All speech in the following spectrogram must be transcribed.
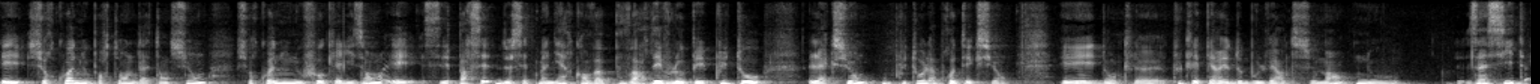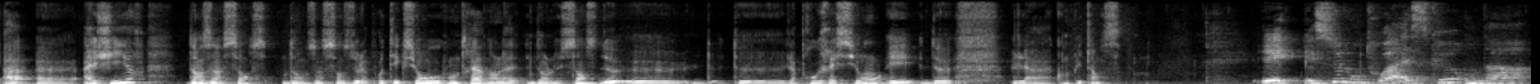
et sur quoi nous portons de l'attention, sur quoi nous nous focalisons. Et c'est de cette manière qu'on va pouvoir développer plutôt l'action ou plutôt la protection. Et donc toutes les périodes de bouleversement nous incitent à euh, agir dans un, sens, dans un sens de la protection ou au contraire dans, la, dans le sens de, euh, de la progression et de la compétence. Et, selon toi, est-ce qu'on a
